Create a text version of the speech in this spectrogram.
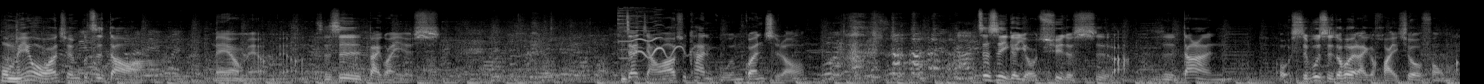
我没有，我完全不知道啊，没有没有没有，只是拜官也是。你在讲我要去看《古文观止》喽？这是一个有趣的事啦，就是当然，我时不时都会来个怀旧风嘛。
